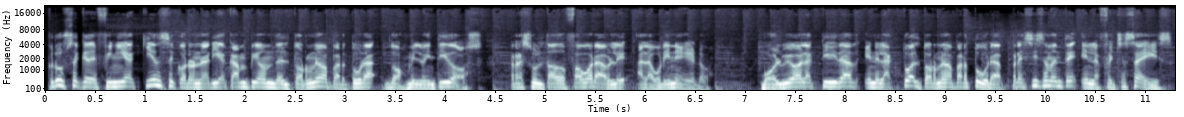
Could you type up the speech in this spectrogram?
cruce que definía quién se coronaría campeón del torneo Apertura 2022, resultado favorable al Aurinegro. Volvió a la actividad en el actual torneo Apertura, precisamente en la fecha 6.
